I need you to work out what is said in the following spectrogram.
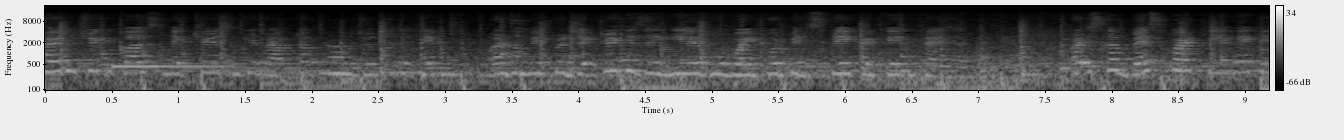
हर टीचर के पास लेक्चर्स उनके लैपटॉप में मौजूद होते थे और हमें प्रोजेक्टर के ज़रिए वो व्हाइट बोर्ड पे डिस्प्ले करके दिखाया जाता था और इसका बेस्ट पार्ट ये है कि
